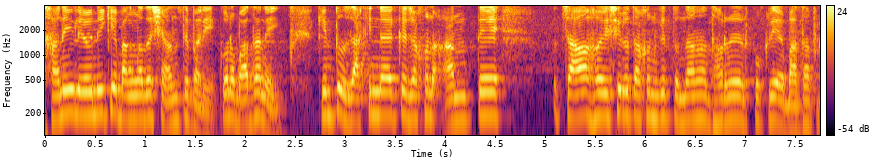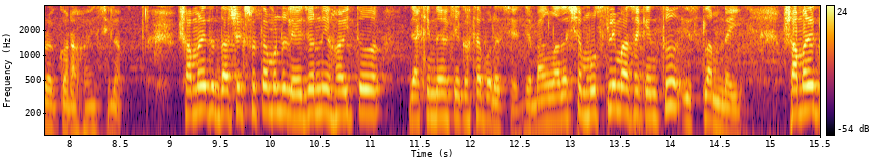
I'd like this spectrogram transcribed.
সানি লিওনিকে বাংলাদেশে আনতে পারি, কোনো বাধা নেই। কিন্তু জাকির নায়ককে যখন আনতে চাওয়া হয়েছিল, তখন কিন্তু নানা ধরনের প্রক্রিয়ায় বাধা প্রয়োগ করা হয়েছিল। সম্মানিত দর্শক শ্রোতা মণ্ডলী এই জন্যই হয়তো জাকির নায়ক কথা বলেছে যে, বাংলাদেশে মুসলিম আছে কিন্তু ইসলাম নেই। সম্মানিত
